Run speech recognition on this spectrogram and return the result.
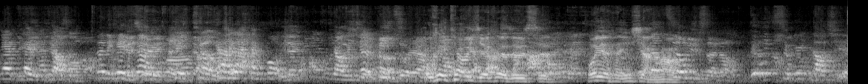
那你可以跳，那你可以跳，可以跳，跳一节课。我可以跳一节课，是不是？我也很想哈。女神哦，我跟你道歉，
